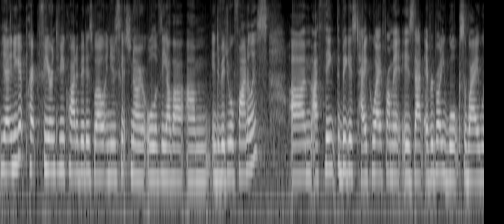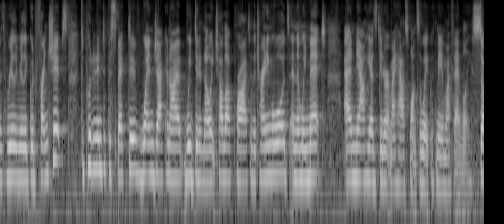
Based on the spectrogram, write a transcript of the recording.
Yeah, and you get prepped for your interview quite a bit as well, and you just get to know all of the other um, individual finalists. Um, I think the biggest takeaway from it is that everybody walks away with really, really good friendships. To put it into perspective, when Jack and I, we didn't know each other prior to the training awards, and then we met, and now he has dinner at my house once a week with me and my family. So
